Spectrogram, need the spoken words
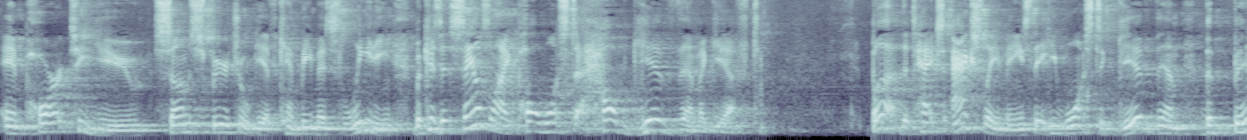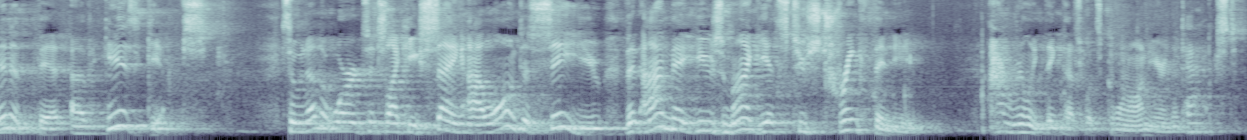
impart to you some spiritual gift can be misleading because it sounds like Paul wants to help give them a gift. But the text actually means that he wants to give them the benefit of his gifts. So, in other words, it's like he's saying, I long to see you that I may use my gifts to strengthen you. I really think that's what's going on here in the text.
